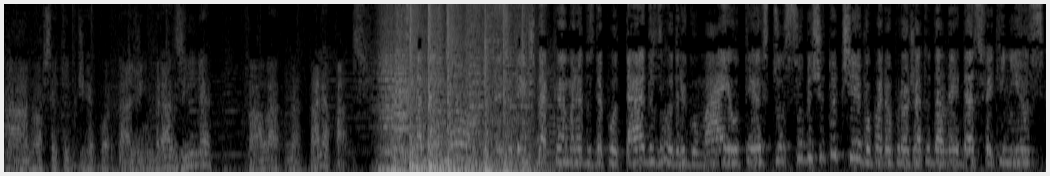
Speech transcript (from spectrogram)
a nossa equipe de reportagem em Brasília. Fala Natália Paz. Presidente da Câmara dos Deputados, Rodrigo Maia, o texto substitutivo para o projeto da lei das fake news.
